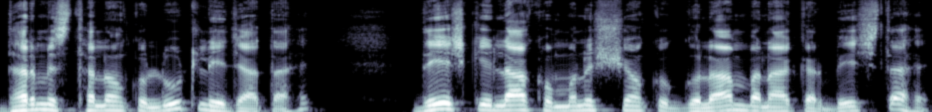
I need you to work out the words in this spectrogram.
धर्मस्थलों को लूट ले जाता है, देश के लाखों मनुष्यों को गुलाम बनाकर बेचता है,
